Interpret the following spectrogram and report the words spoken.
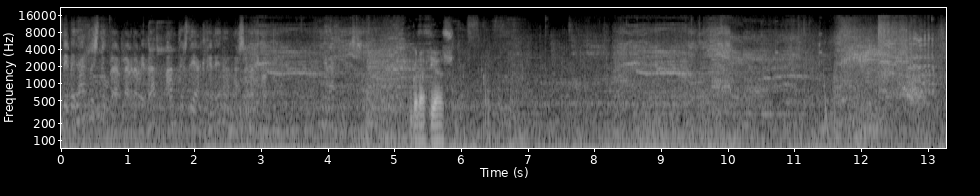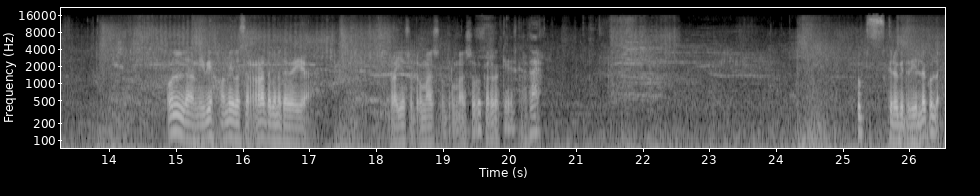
deberá restaurar la gravedad antes de acceder a la sala de control. Gracias. Gracias. Hola, mi viejo amigo, hace rato que no te veía. Rayos, otro más, otro más. Solo carga, ¿qué es? Cargar. Ups, creo que te di en la cola.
